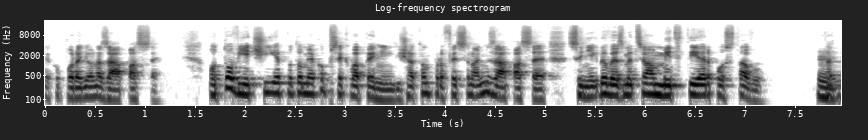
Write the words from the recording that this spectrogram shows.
jako poradil na zápase. O to větší je potom jako překvapení, když na tom profesionálním zápase si někdo vezme třeba mid-tier postavu. Hmm.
